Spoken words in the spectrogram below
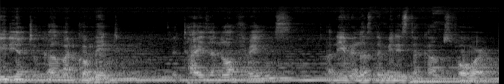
Gideon to come and commit the tithes and offerings, and even as the minister comes forward.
